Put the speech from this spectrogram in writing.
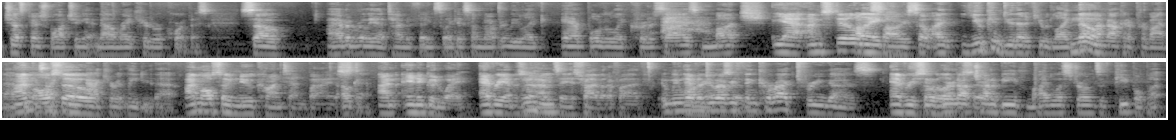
just finished watching it. and Now I'm right here to record this, so I haven't really had time to think. So I guess I'm not really like ample to like criticize much. yeah, I'm still I'm like sorry. So I you can do that if you would like. No. but I'm not going to provide that. I'm also- accurately do that. I'm also new content biased. Okay. I'm in a good way. Every episode I would Mhm. say is five out of five. And we want to do episode. everything correct for you guys. Every so single we're not trying to be mindless drones of people, but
